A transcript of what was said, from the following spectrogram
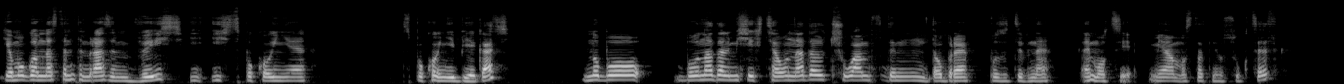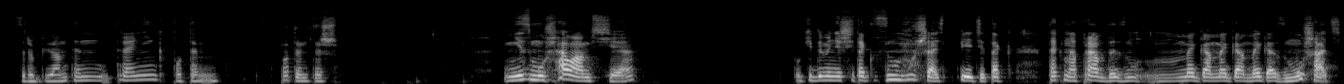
ja mogłam następnym razem wyjść i iść spokojnie, spokojnie biegać, no bo, bo nadal mi się chciało, nadal czułam w tym dobre, pozytywne emocje. Miałam ostatnio sukces – zrobiłam ten trening, potem, potem też nie zmuszałam się, bo kiedy będziesz się tak zmuszać, wiecie, tak, tak naprawdę mega, mega, mega zmuszać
